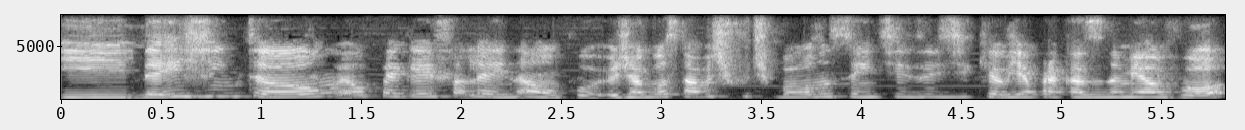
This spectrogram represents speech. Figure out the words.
E desde então eu peguei e falei, não, pô, eu já gostava de futebol no sentido de que eu ia para casa da minha avó,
